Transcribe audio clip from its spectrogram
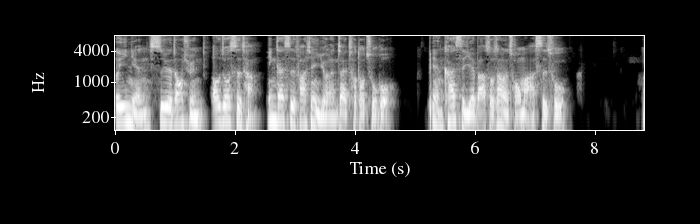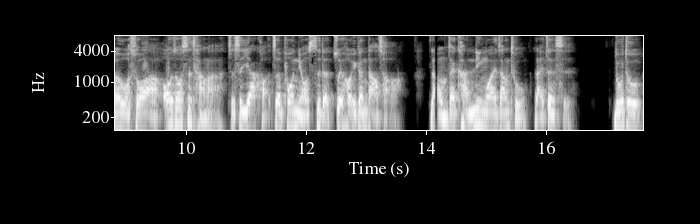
二一年四月中旬，欧洲市场应该是发现有人在偷偷出货，便开始也把手上的筹码释出。而我说啊，欧洲市场啊，只是压垮这波牛市的最后一根稻草。让我们再看另外一张图来证实。如图，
